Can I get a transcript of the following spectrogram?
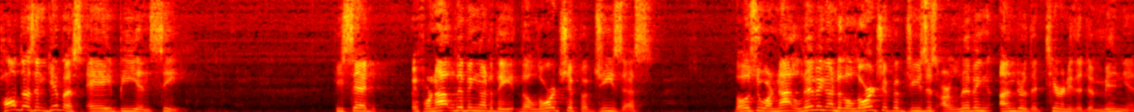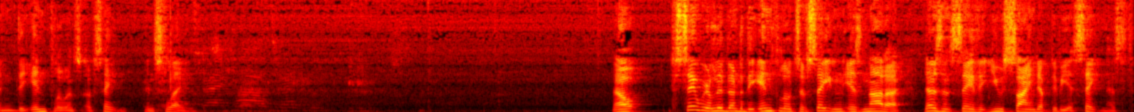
Paul doesn't give us A, B, and C. He said, if we're not living under the, the lordship of Jesus, those who are not living under the lordship of Jesus are living under the tyranny, the dominion, the influence of Satan, enslaved. Now, to say we are lived under the influence of Satan is not a doesn't say that you signed up to be a Satanist.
